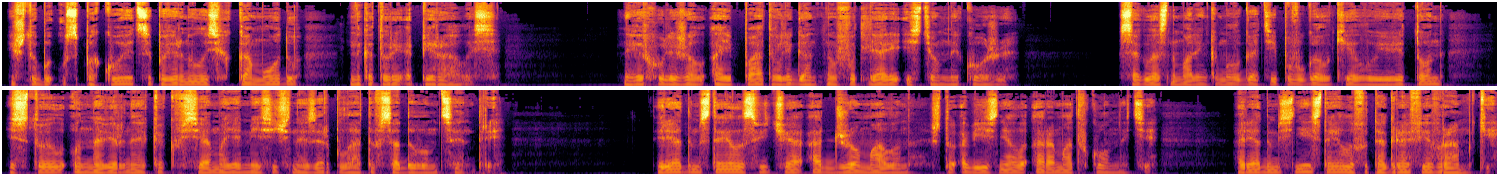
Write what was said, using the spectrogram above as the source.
и, чтобы успокоиться, повернулась к комоду, на который опиралась. Наверху лежал айпад в элегантном футляре из темной кожи. Согласно маленькому логотипу в уголке Луи Виттон, и стоил он, наверное, как вся моя месячная зарплата в садовом центре. Рядом стояла свеча от Джо Маллон, что объясняло аромат в комнате, а рядом с ней стояла фотография в рамке.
